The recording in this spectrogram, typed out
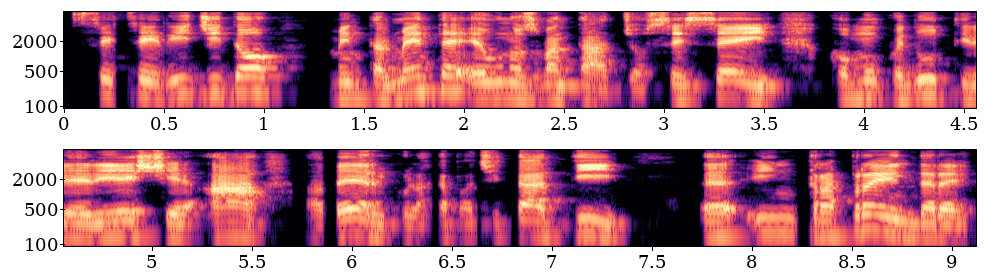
se sei rigido, mentalmente è uno svantaggio. Se sei comunque duttile e riesci a avere quella capacità di eh, intraprendere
